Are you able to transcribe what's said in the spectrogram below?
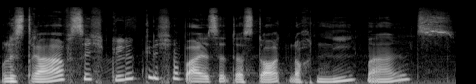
und es traf sich glücklicherweise, dass dort noch niemals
